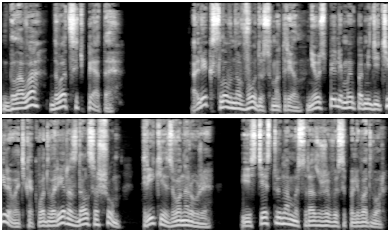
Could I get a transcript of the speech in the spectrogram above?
Глава двадцать пятая. Олег словно в воду смотрел. Не успели мы помедитировать, как во дворе раздался шум, крики, звон оружия. Естественно, мы сразу же высыпали во двор.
